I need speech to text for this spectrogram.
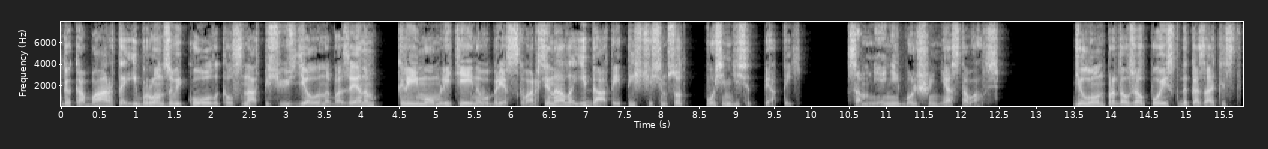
гакабарта и бронзовый колокол с надписью «Сделано Базеном», клеймом Литейного Брестского арсенала и датой 1785. Сомнений больше не оставалось. Дилон продолжал поиск доказательств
